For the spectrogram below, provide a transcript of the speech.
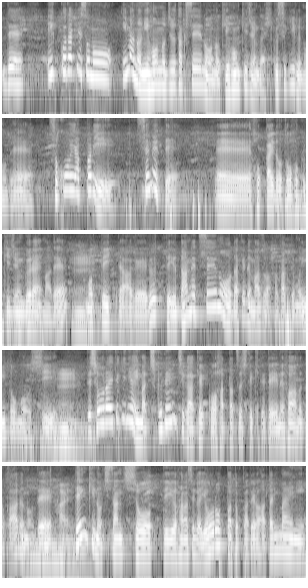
で一個だけその今の日本の住宅性能の基本基準が低すぎるのでそこをやっぱりせめて、えー北海道東北基準ぐらいまでうん。持っていってあげるっていう断熱性能だけでまずは測ってもいいと思うし、うん。で将来的には今蓄電池が結構発達してきてて N ファームとかあるので、はい。電気の地産地消っていう話がヨーロッパとかでは当たり前に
